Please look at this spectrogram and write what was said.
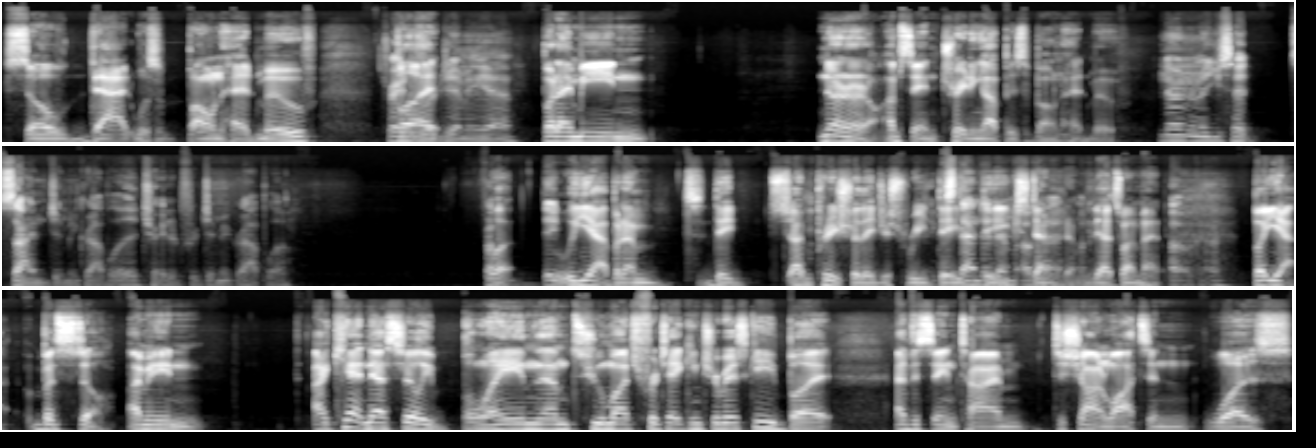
So that was a bonehead move. Traded But- for Jimmy, yeah. But I mean, no, no, no. I'm saying trading up is a bonehead move. No, no, no. You said signed Jimmy Garoppolo. They traded for Jimmy Garoppolo. From- What? They, well, yeah, but I'm they. I'm pretty sure they just re they, Extended they him? extended Okay, him. okay. That's what I meant. oh, okay. But yeah, but still, I mean, I can't necessarily blame them too much for taking Trubisky, but at the same time, Deshaun Watson was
